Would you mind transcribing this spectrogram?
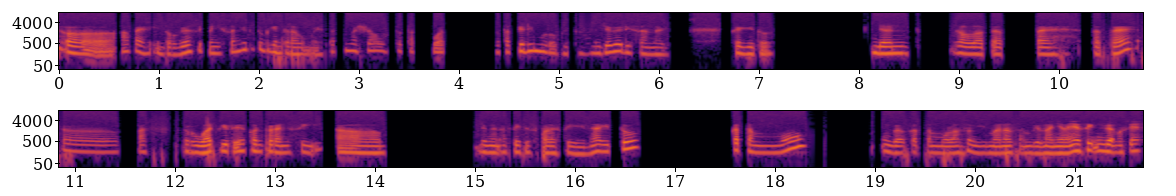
uh, apa ya interogasi penyiksaan gitu tuh bikin trauma ya tapi masya allah tetap kuat tetap jadi murah gitu menjaga di sana gitu. kayak gitu dan kalau teteh teteh uh, pas ruat gitu ya konferensi uh, dengan aktivis Palestina itu ketemu nggak ketemu langsung gimana sambil nanya-nanya sih nggak maksudnya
